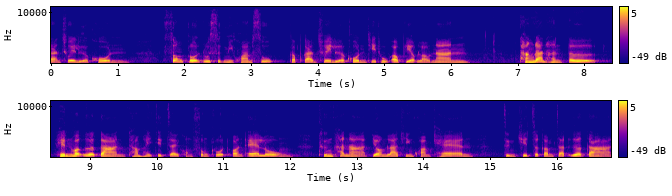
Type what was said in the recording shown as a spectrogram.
การช่วยเหลือคน ทรงกรดรู้สึกมีความสุขกับการช่วยเหลือคนที่ถูกเอาเปรียบเหล่านั้น ทางด้านฮันเตอร์เห็นว่าเอื้อการทำให้จิตใจของทรงกรดอ่อนแอลง ถึงขนาดยอมละทิ้งความแค้น จึงคิดจะกำจัดเอื้อการ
